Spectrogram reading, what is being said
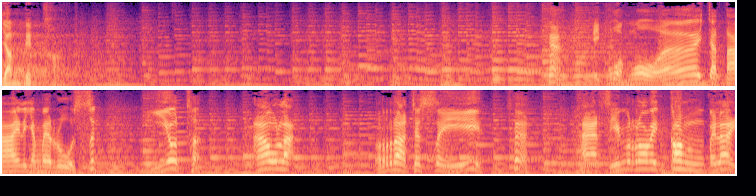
อย่างเด็ดขาดไอ้พวกโง่เอ้ยจะตายแล้วยังไม่รู้สึกเดี๋ยวเถอะเอาละราชสีแผดเสียงร้องให้ก้องไปเลย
